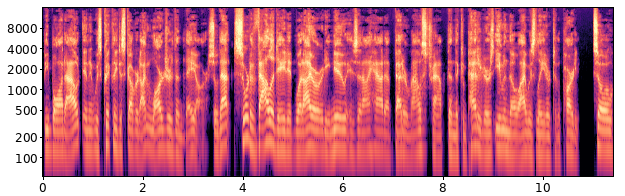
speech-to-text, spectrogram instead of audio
be bought out and it was quickly discovered I'm larger than they are. So that sort of validated what I already knew is that I had a better mousetrap than the competitors, even though I was later to the party. So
